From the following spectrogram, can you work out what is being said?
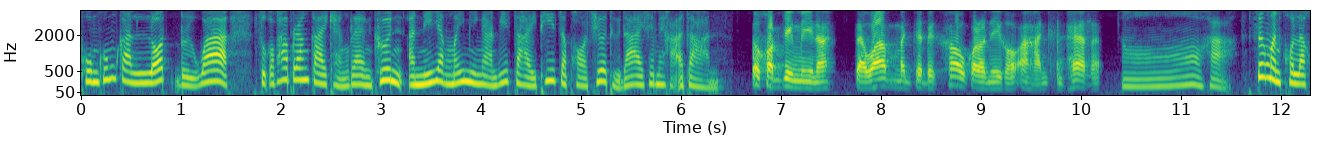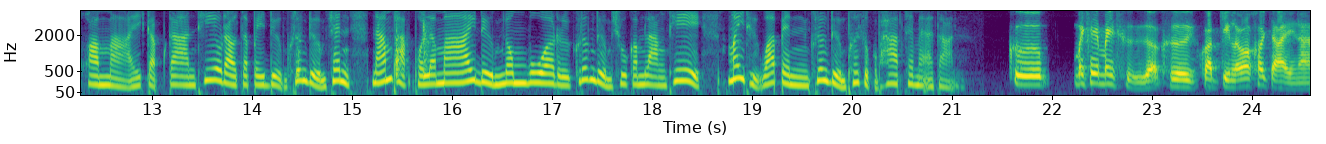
ภูมิคุ้มกันลด หรือว่าสุขภาพร่างกายแข็งแรงขึ้น อันนี้ยังไม่มีงานวิจัยที่จะพอเชื่อถือได้ใช่ไหมคะอาจารย์ก็ความจริงมีนะ แต่ว่ามันจะไปเข้ากรณีของอาหารการแพทย์แล้ว อ๋อค่ะ ซึ่งมันคนละความหมายกับการที่เราจะไปดื่มเครื่องดื่ม เช่น น้ำผักผลไม้ดื่มนมวัว หรือเครื่องดื่มชูกำลังที่ไม่ถือว่าเป็นเครื่องดื่มเพื่อสุขภาพใช่ไหมอาจารย์ คือไม่ใช่ไม่ถืออะคือความจริงแล้วก็เข้าใจนะ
